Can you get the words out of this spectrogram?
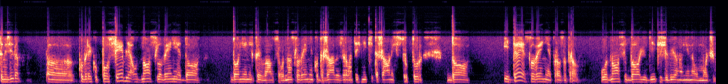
se mi zdi, da uh, ko bi rekel, poseblja odnos Slovenije do do njenih prebivalcev, odnos Slovenije kot države oziroma teh nekih državnih struktur do ideje Slovenije pravzaprav v odnosu do ljudi, ki živijo na njenem območju.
